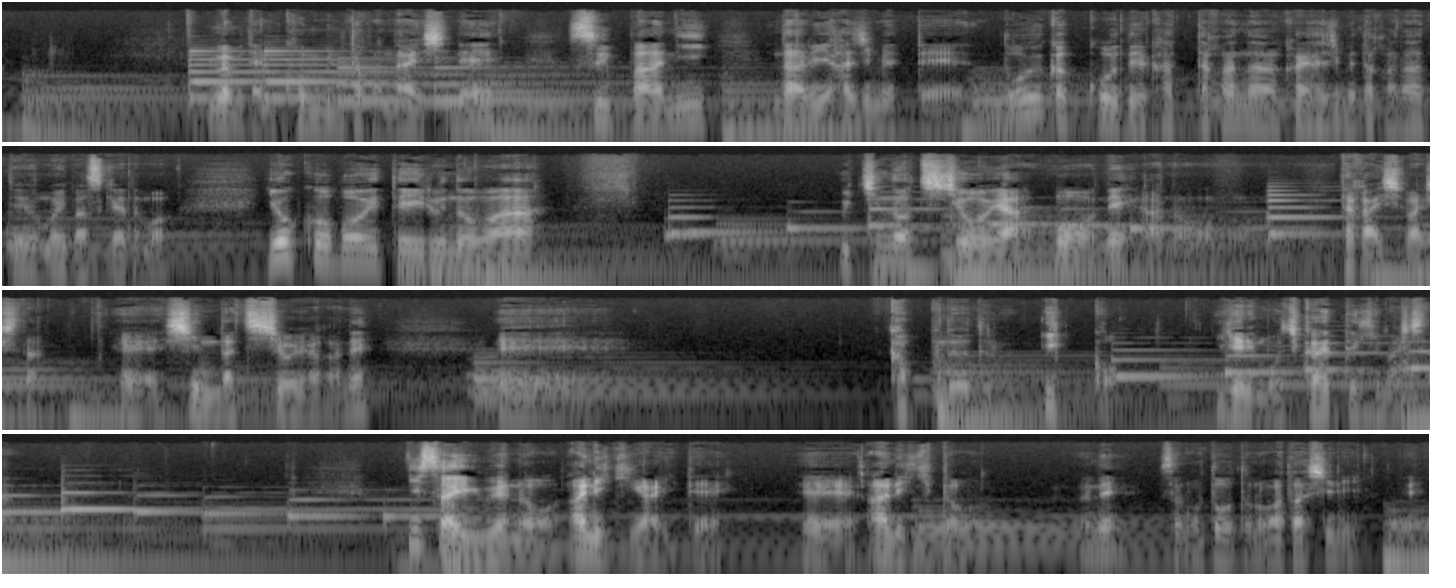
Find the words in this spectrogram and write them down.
今みたいにコンビニとかないしねスーパーに並び始めてどういう格好で買ったかな買い始めたかなという思いますけれどもよく覚えているのはうちの父親もうねあの他界しました、えー、死んだ父親がね、えー、カップヌードル1個家に持ち帰ってきました。2歳上の兄貴がいて、えー、兄貴とね、その弟の私に、ね、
